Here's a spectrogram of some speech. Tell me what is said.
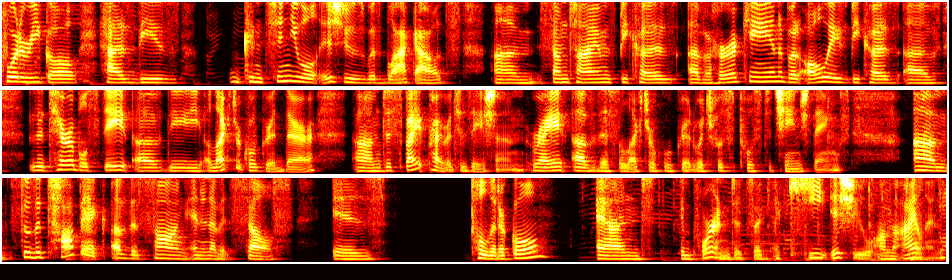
Puerto Rico has these continual issues with blackouts, um, sometimes because of a hurricane, but always because of the terrible state of the electrical grid there, um, despite privatization, right, of this electrical grid, which was supposed to change things. Um, so the topic of the song in and of itself is political and important. It's a, a key issue on the island.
